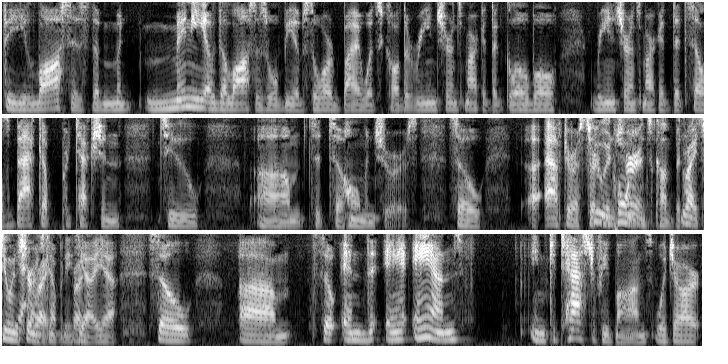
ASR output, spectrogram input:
the losses, the many of the losses will be absorbed by what's called the reinsurance market, the global reinsurance market that sells backup protection to um, to, to home insurers. So uh, after a certain point- insurance companies. right? To Yeah. insurance Right, companies, right. yeah, yeah. So um, so and the, and in catastrophe bonds, which are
